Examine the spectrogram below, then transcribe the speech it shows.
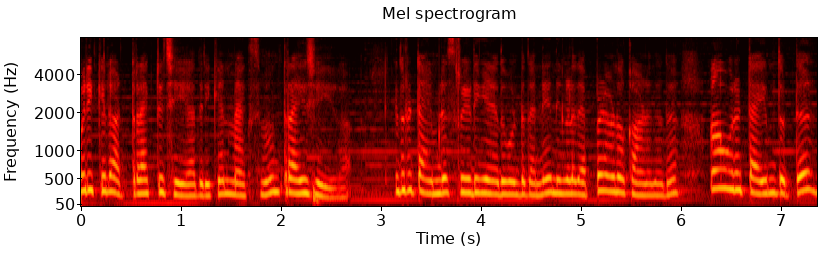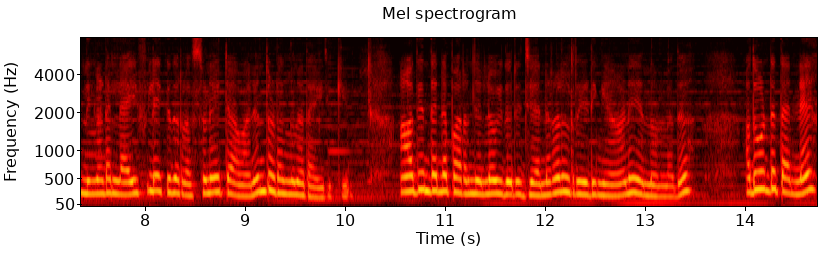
ഒരിക്കലും അട്രാക്റ്റ് ചെയ്യാതിരിക്കാൻ മാക്സിമം ട്രൈ ചെയ്യുക. ഇതൊരു ടൈംലെസ് റീഡിംഗ് ആയതുകൊണ്ട് തന്നെ നിങ്ങളിത് എപ്പോഴാണോ കാണുന്നത് ആ ഒരു ടൈം തൊട്ട് നിങ്ങളുടെ ലൈഫിലേക്ക് ഇത് റെസൊണേറ്റ് ആവാനും തുടങ്ങുന്നതായിരിക്കും. ആദ്യം തന്നെ പറഞ്ഞല്ലോ ഇതൊരു ജനറൽ റീഡിംഗ് ആണ് എന്നുള്ളത്. അതുകൊണ്ട് തന്നെ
